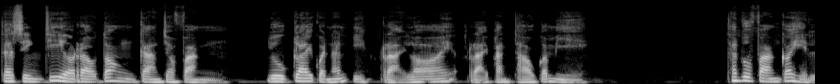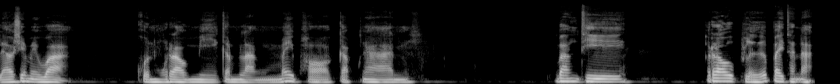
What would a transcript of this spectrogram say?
แต่สิ่งที่เราต้องการจะฟัง อยู่ไกลกว่านั้นอีกหลายร้อย หลายพันเท่าก็มี ท่านผู้ฟังก็เห็นแล้วใช่ไหมว่า คนของเรามีกำลังไม่พอกับงาน บางที เราเผลอไปถนัด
